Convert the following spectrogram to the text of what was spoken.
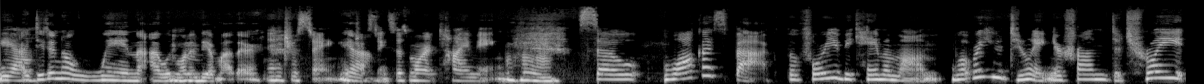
Yeah. I didn't know when I would want to be a mother. Interesting. Yeah. Interesting. So it's more timing. Mhm. So walk us back before you became a mom. What were you doing? You're from Detroit.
